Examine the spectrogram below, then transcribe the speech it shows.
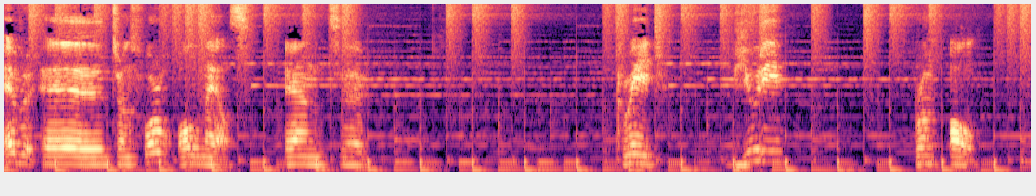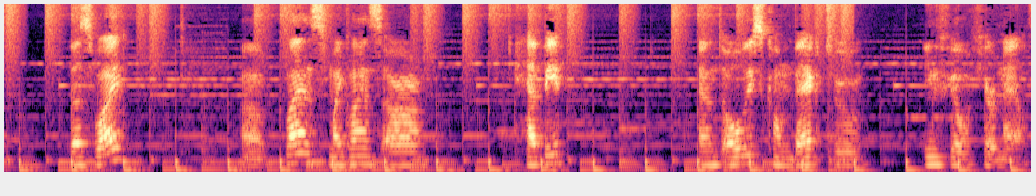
every uh, transform all nails and uh, create beauty from all. That's why uh, clients, my clients are happy and always come back to infill hair nails.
